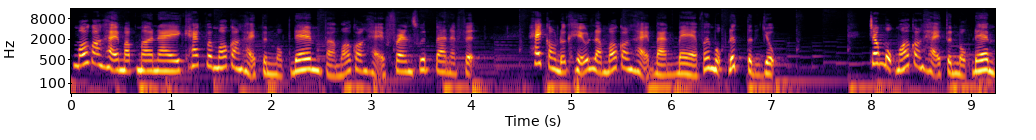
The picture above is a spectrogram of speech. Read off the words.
Mối quan hệ mập mờ này khác với mối quan hệ tình một đêm và mối quan hệ friends with benefit, hay còn được hiểu là mối quan hệ bạn bè với mục đích tình dục. Trong một mối quan hệ tình một đêm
